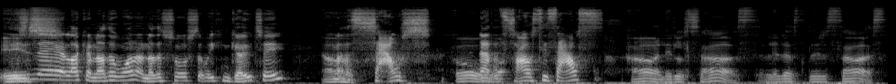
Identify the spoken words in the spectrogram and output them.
Is- Isn't there like another one, another source that we can go to? Another souse? Oh, Another what- sousey souse? Oh, a little sauce, a little little sauce.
